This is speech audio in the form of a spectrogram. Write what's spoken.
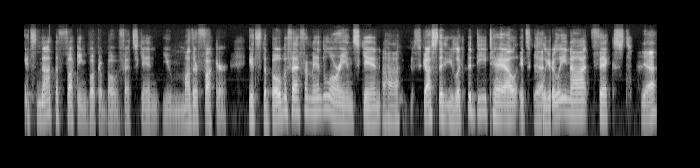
It's not the fucking book of Boba Fett skin, you motherfucker. It's the Boba Fett from Mandalorian skin. Uh huh. Discuss this. You look at the detail. It's Yeah. clearly not fixed. Yeah.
